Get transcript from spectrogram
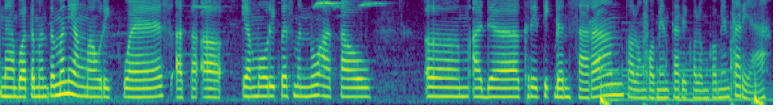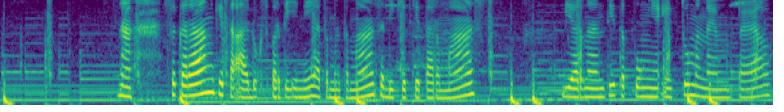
nah buat teman-teman yang mau request atau uh, yang mau request menu atau um, ada kritik dan saran tolong komentar di kolom komentar ya. Nah sekarang kita aduk seperti ini ya teman-teman. Sedikit kita remas biar nanti tepungnya itu menempel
